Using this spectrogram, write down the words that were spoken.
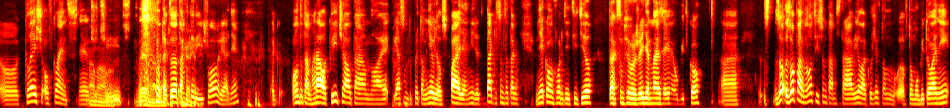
uh, Clash of Clans, neviem, či, či, či, či tak to tam vtedy išlo riadne. tak on to tam hral, kričal tam, no a ja, ja som tu pritom nevedel spať ani nič, taký som sa tak v nekomforte cítil, tak som si hovoril, že idem nájsť iné ubytko. A zo, zo pár nocí som tam strávil akože v tom, v tom ubytovaní,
